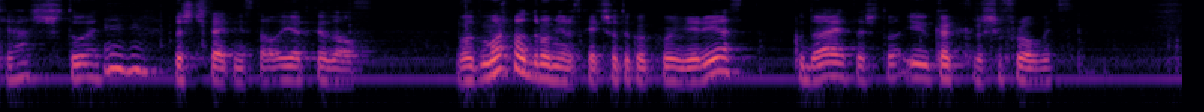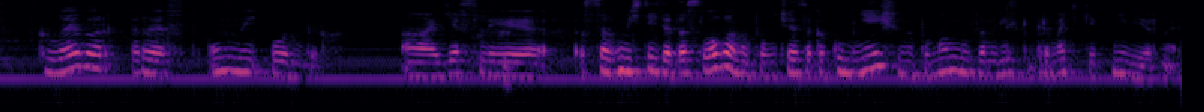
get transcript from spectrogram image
пляж, что это? Даже читать не стал, и я отказался. Вот можешь подробнее рассказать, что такое Клаверест, куда это, что, и как расшифровывается? Clever rest, умный отдых. А если совместить это слово, оно получается как умнейший, но, по-моему, в английской грамматике это неверное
